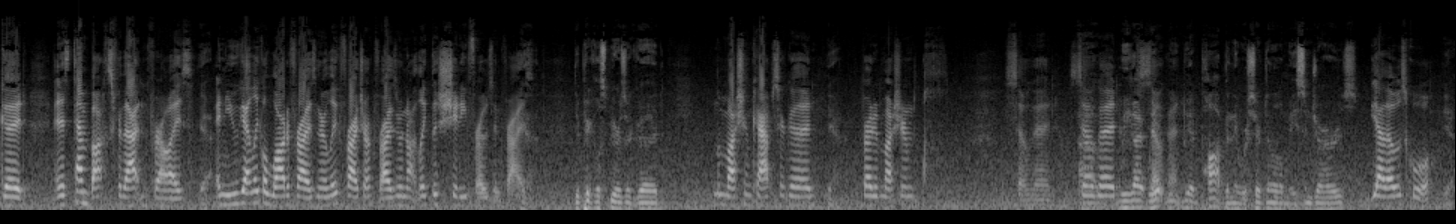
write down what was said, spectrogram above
good? And it's ten bucks for that and fries. Yeah. And you get like a lot of fries, and they're like fry truck fries. They're not like the shitty frozen fries. Yeah. The pickle spears are good. The mushroom caps are good. Yeah. Breaded mushrooms, so good, so Uh, good. We got so we, good. we had pop and they were served in little mason jars. yeah, that was cool. Yeah.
